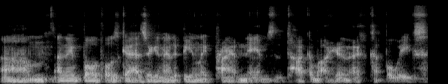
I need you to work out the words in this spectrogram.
um, I think both those guys are going to end up being like prime names to talk about here in the next couple weeks.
